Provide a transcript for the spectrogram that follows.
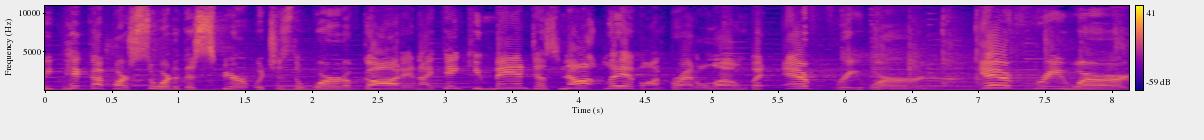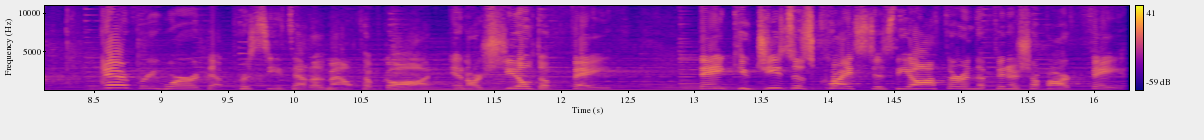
We pick up our sword of the Spirit, which is the word of God. And I thank you, man does not live on bread alone, but every word, every word every word that proceeds out of the mouth of God in our shield of faith. Thank you. Jesus Christ is the author and the finish of our faith.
